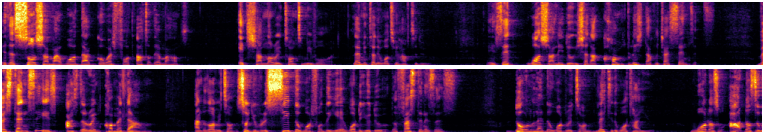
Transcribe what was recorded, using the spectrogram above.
It says, So shall my word that goeth forth out of their mouth, it shall not return to me void. Let me tell you what you have to do. He said, What shall he do? He shall accomplish that which I sent it. Verse 10 says, As the rain cometh down and does not return. So you've received the word for the year. What do you do? The first thing is this don't let the word return, let it water you. What does, how, does the,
